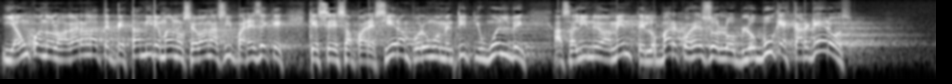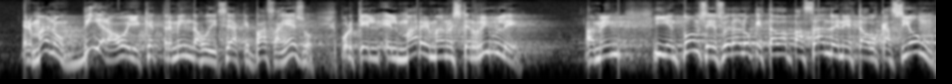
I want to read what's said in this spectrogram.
Y aun cuando los agarran la tempestad, mire hermano, se van así, parece que, que, se desaparecieran por un momentito y vuelven a salir nuevamente. Los barcos esos, los, buques cargueros. Hermano, viera, oye, qué tremendas odiseas que pasan eso. Porque el, el mar, hermano, es terrible. Amén. Y entonces eso era lo que estaba pasando en esta ocasión.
